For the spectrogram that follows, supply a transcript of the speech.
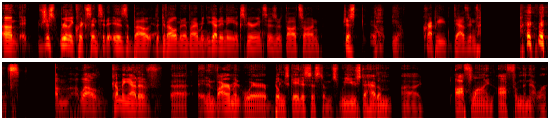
um, just really quick, since it is about the development environment, you got any experiences or thoughts on just you know crappy dev environments? Um, well, coming out of uh, an environment where building SCADA systems, we used to have them uh, offline, off from the network.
